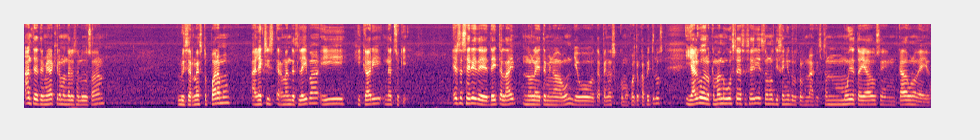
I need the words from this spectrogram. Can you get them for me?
Antes de terminar quiero mandarles saludos a Luis Ernesto Páramo, Alexis Hernández Leiva y Hikari Natsuki. Esta serie de Data Live no la he terminado aún, llevo de apenas como cuatro capítulos. Y algo de lo que más me gusta de esa serie son los diseños de los personajes, están muy detallados en cada uno de ellos.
